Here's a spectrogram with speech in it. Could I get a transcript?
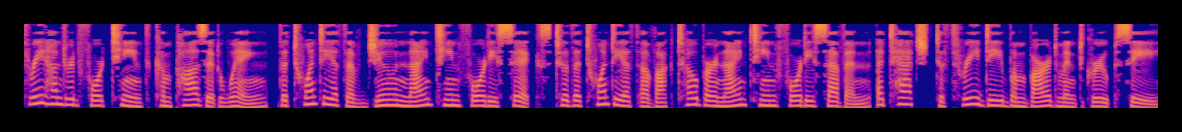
314th Composite Wing, the 20th of June 1946 to the 20th of October 1947, attached to 3D Bombardment Group C.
